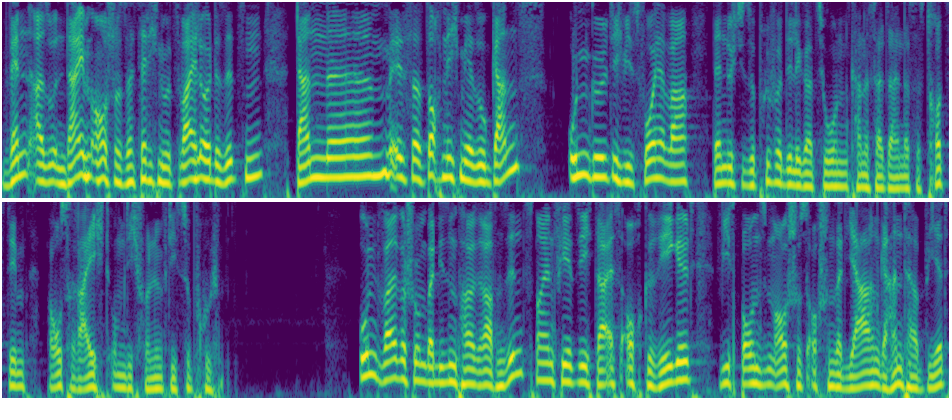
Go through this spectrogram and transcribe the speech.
wenn also in deinem Ausschuss tatsächlich nur zwei Leute sitzen, dann ähm, ist das doch nicht mehr so ganz ungültig, wie es vorher war, denn durch diese Prüferdelegation kann es halt sein, dass es trotzdem ausreicht, um dich vernünftig zu prüfen. Und weil wir schon bei diesem Paragraphen sind, 42, da ist auch geregelt, wie es bei uns im Ausschuss auch schon seit Jahren gehandhabt wird,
